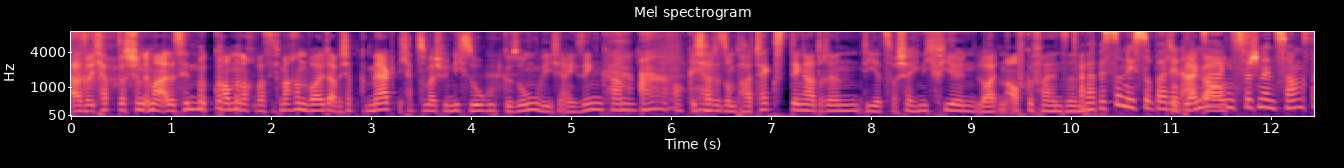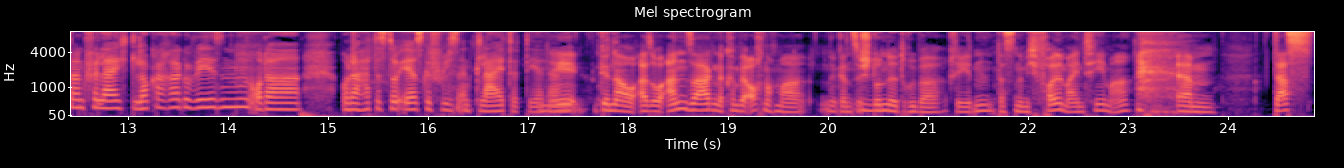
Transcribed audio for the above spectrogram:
Also ich habe das schon immer alles hinbekommen, noch was ich machen wollte, aber ich habe gemerkt, ich habe zum Beispiel nicht so gut gesungen, wie ich eigentlich singen kann. Ah, okay. Ich hatte so ein paar Textdinger drin, die jetzt wahrscheinlich nicht vielen Leuten aufgefallen sind. aber bist du nicht so bei So den Ansagen Blackouts. zwischen den Songs dann vielleicht lockerer gewesen? Oder, oder hattest du eher das Gefühl, es entgleitet dir dann? Nee, genau. Also Ansagen, da können wir auch noch mal eine ganze Stunde drüber reden. Das ist nämlich voll mein Thema. ähm, das,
